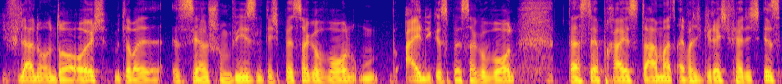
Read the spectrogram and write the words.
wie viele andere unter euch. Mittlerweile ist es ja schon wesentlich besser geworden, um einiges besser geworden, dass der Preis damals einfach nicht gerechtfertigt ist.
